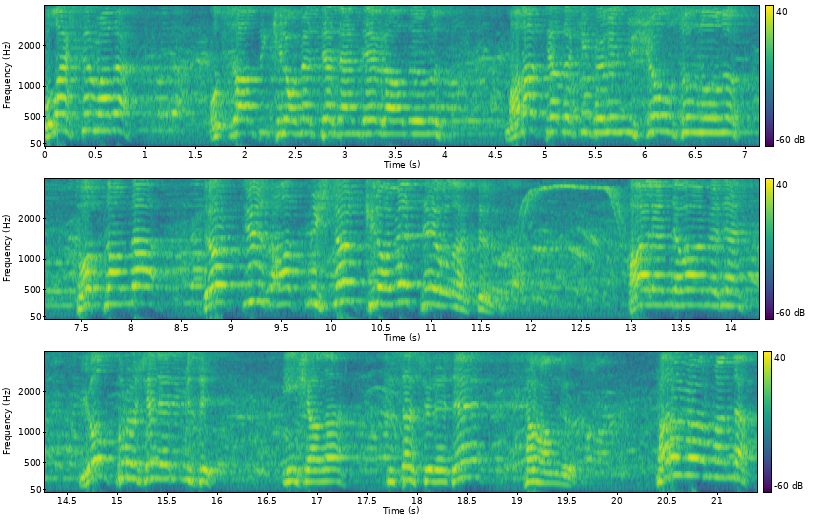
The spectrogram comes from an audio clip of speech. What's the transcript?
Ulaştırmada 36 kilometreden devraldığımız Malatya'daki bölünmüş yol uzunluğunu toplamda 464 kilometreye ulaştırdık. Halen devam eden yol projelerimizi inşallah kısa sürede tamamlıyoruz. Tarım ve ormanda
